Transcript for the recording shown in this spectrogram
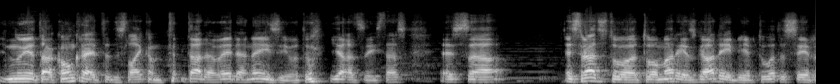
Nu, ja tā konkrēti, tad es laikam tādā veidā neizjūtu, jāatzīstās. Es, es redzu to, to Marijas gādību, ja to tas ir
